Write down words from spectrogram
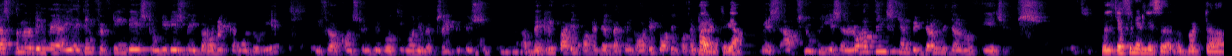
दस पंद्रह दिन में I think fifteen days twenty days में एक बार ऑडिट करना ज़रूरी है। If you are constantly working on your website because backlink part important है बैकलिंग ऑडिट बहुत इंपॉर्टेंट है। Well definitely sir but uh,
